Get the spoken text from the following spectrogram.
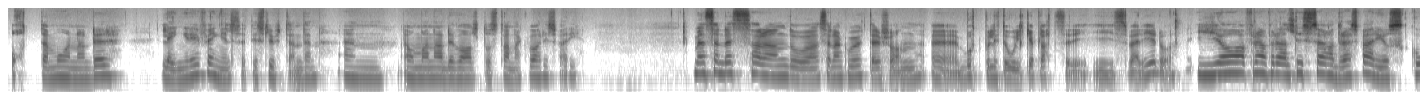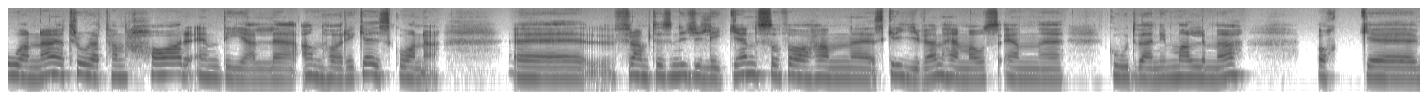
åtta månader längre i fängelset i slutändan än om man hade valt att stanna kvar i Sverige. Men sen dess har han då, sedan han kom ut därifrån, eh, bott på lite olika platser i, i Sverige då? Ja, framförallt i södra Sverige och Skåne. Jag tror att han har en del eh, anhöriga i Skåne. Eh, fram tills nyligen så var han eh, skriven hemma hos en eh, god vän i Malmö. Och eh,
